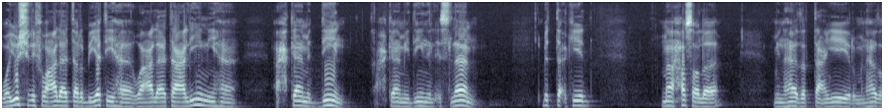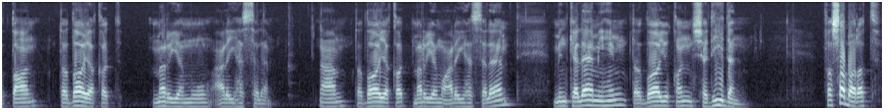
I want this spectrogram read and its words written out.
ويشرف على تربيتها وعلى تعليمها أحكام الدين أحكام دين الإسلام. بالتأكيد ما حصل من هذا التعيير ومن هذا الطعن تضايقت مريم عليها السلام. نعم تضايقت مريم عليها السلام من كلامهم تضايقا شديدا. فصبرت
